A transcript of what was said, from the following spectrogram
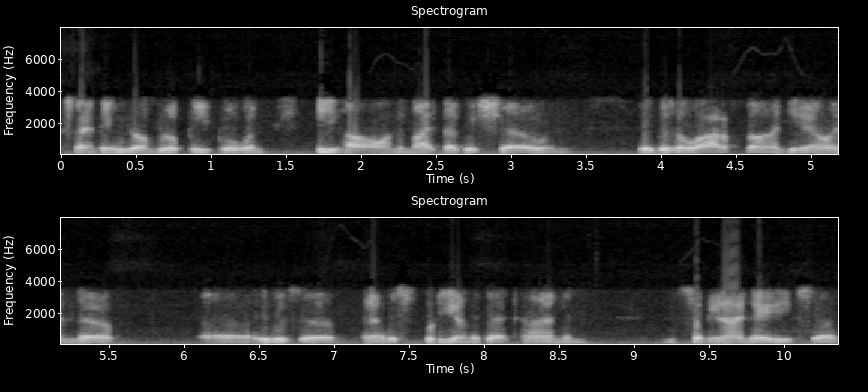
exciting. We were on Real People and Hee Haw and the Mike Douglas Show, and it was a lot of fun. You know, and uh, uh, it was. Uh, and I was pretty young at that time, and seventy nine, eighty. So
